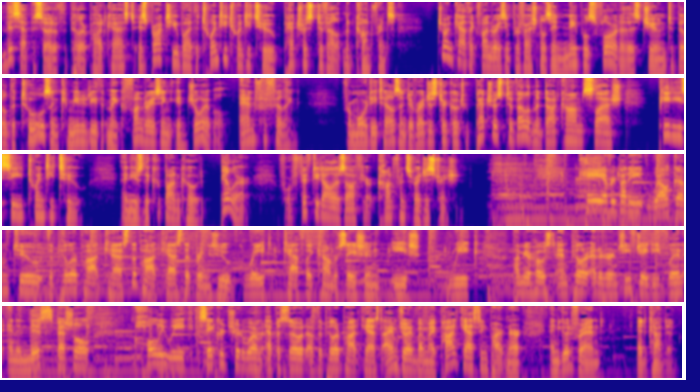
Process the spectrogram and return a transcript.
This episode of the Pillar Podcast is brought to you by the 2022 Petrus Development Conference. Join Catholic fundraising professionals in Naples, Florida this June to build the tools and community that make fundraising enjoyable and fulfilling. For more details and to register, go to petrusdevelopment.com slash PDC22 and use the coupon code PILLAR for $50 off your conference registration. Hey, everybody, welcome to the Pillar Podcast, the podcast that brings you great Catholic conversation each week. I'm your host and Pillar Editor in Chief, J.D. Flynn, and in this special Holy Week Sacred Triduum episode of the Pillar Podcast, I am joined by my podcasting partner and good friend, Ed Condon.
